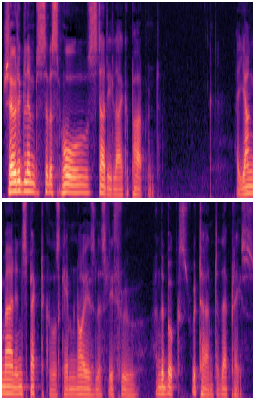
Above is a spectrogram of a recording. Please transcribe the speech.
showed a glimpse of a small, study like apartment. A young man in spectacles came noiselessly through, and the books returned to their place.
